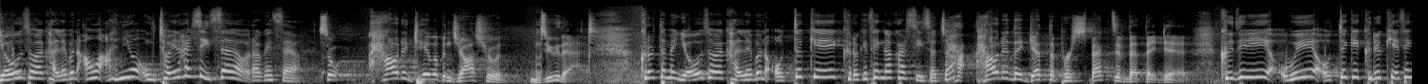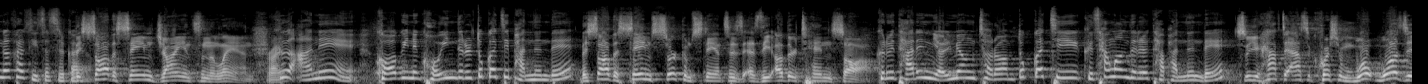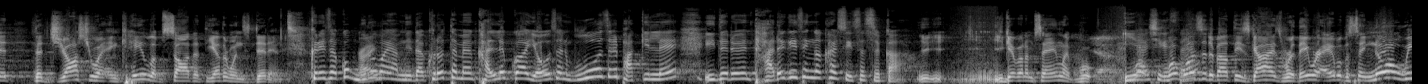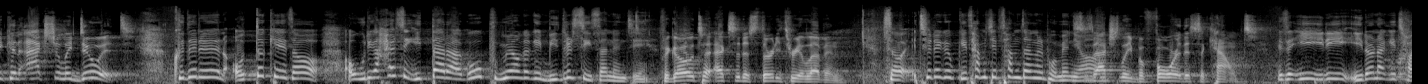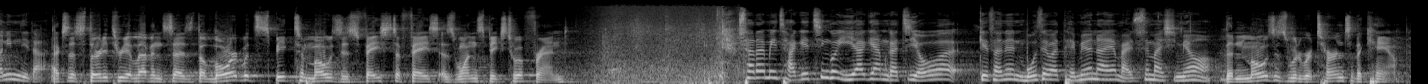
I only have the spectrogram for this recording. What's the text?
여호수와 갈렙은 아 아니요 저희는 할 수 있어요라고 했어요. So how did Caleb and Joshua do that? 그렇다면 여호수와 갈렙은 어떻게 그렇게 생각할 수 있었죠? How, how did they get the perspective that they did? 그들이 왜 어떻게 그렇게 생각할 수 있었을까요? They saw the same giants in the land, 그 right? 안에 거하고 있는 거인들을 똑같이 봤는데 They saw the same circumstances as the other 10 saw. 그리고 다른 10명처럼 똑같이 그 상황들을 다 봤는데 So you have to ask the question what was it that Joshua and Caleb saw that the other ones didn't? 그래서 꼭 물어봐야 합니다. 그렇다면 갈렙과 여호사는 무엇을 봤길래 이들은 다르게 생각할 수 있었을까? You, you, get what I'm saying? Like, wh- what, 이해하시겠어요? what was it about these guys where they were able to say, no, we can actually do it? 그들은 어떻게 해서 어, 우리가 할 수 있다라고 분명하게 믿을 수 있었는지. If we go to Exodus 33:11, 그래서 출애굽기 33장을 this 보면요. is actually before this account. 그래서 이 일이 일어나기 전입니다. Exodus 33:11 says, "The Lord would speak to Moses face to face as one speaks to a friend." 사람이 자기 친구 이야기함 같이 여호와 여호와께서는 모세와 대면하여 말씀하시며 Then Moses would return to the camp.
